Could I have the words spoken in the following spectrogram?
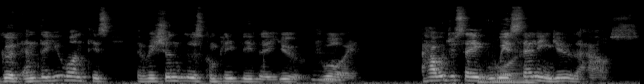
Good. And the you want is we shouldn't lose completely the you. Mhm. Voi. How would you say we're selling you the house?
